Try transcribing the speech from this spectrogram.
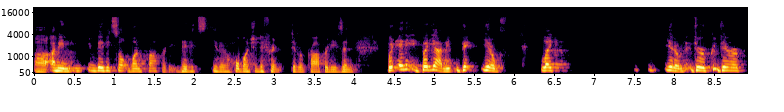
Uh, I mean, maybe it's not one property. Maybe it's you know a whole bunch of different different properties. And but any but yeah, I mean, you know, like you know, there there are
